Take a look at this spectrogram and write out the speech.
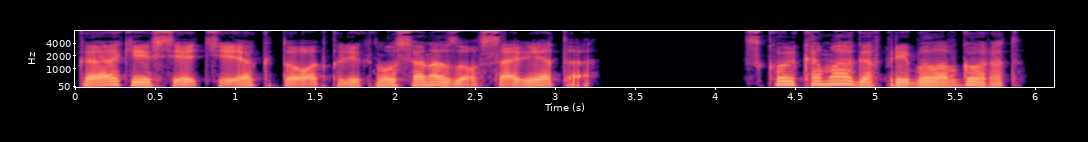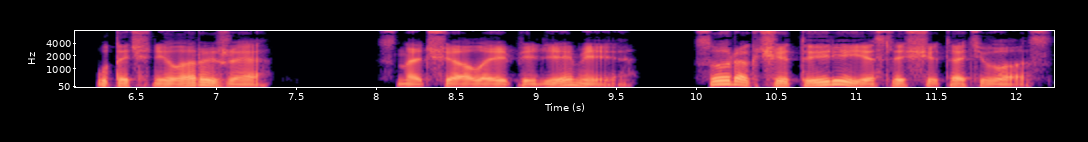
как и все те, кто откликнулся на зов совета. «Сколько магов прибыло в город?» — уточнила рыжая. «С начала эпидемии? Сорок четыре, если считать вас.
